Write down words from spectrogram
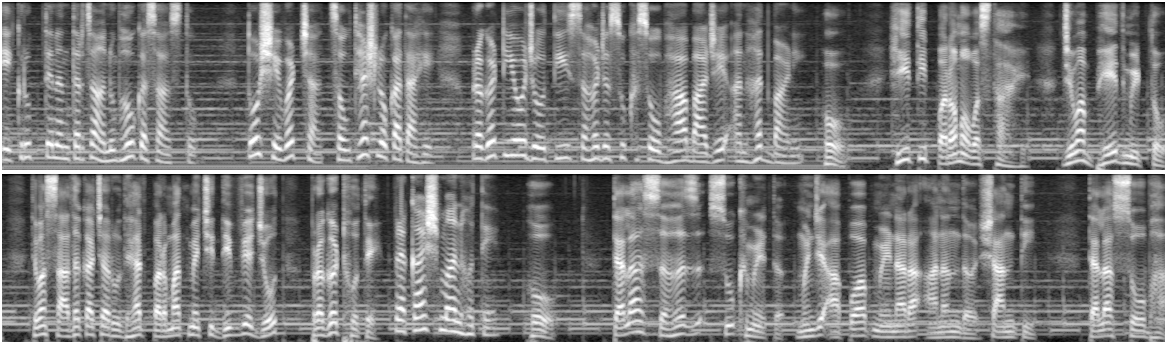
एकरूपतेनंतरचा अनुभव कसा असतो? तो शेवटच्या चौथ्या श्लोकात आहे. प्रगटियो ज्योती सहज सुख शोभा बाजे अनहद बाणी. हो ही ती परम अवस्था आहे. जेव्हा भेद मिटतो तेव्हा साधकाच्या हृदयात परमात्म्याची दिव्य ज्योत प्रगट होते. प्रकाशमान होते. हो त्याला सहज सुख मिळतं म्हणजे आपोआप मिळणारा आनंद शांती. त्याला शोभा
